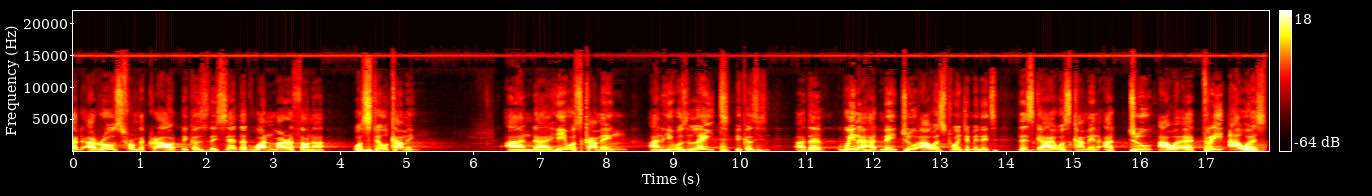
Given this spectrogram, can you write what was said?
that arose from the crowd because they said that one marathoner was still coming. And uh, he was coming and he was late because uh, the winner had made two hours, 20 minutes. This guy was coming at two hour, uh, three hours,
